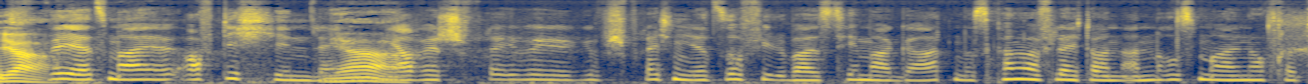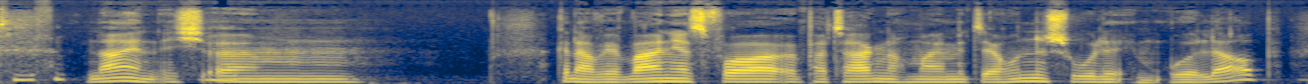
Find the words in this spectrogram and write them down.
Ja. Ich will jetzt mal auf dich hinlenken. Ja, ja wir, spre wir, sprechen jetzt so viel über das Thema Garten. Das können wir vielleicht auch ein anderes Mal noch vertiefen. Nein, ich, mhm. ähm, genau, wir waren jetzt vor ein paar Tagen nochmal mit der Hundeschule im Urlaub. Mhm.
